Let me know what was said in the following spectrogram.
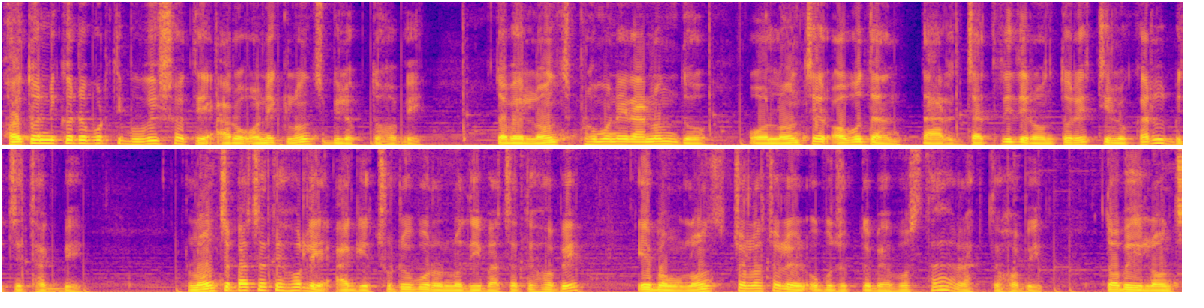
হয়তো নিকটবর্তী ভবিষ্যতে আরও অনেক লঞ্চ বিলুপ্ত হবে। তবে লঞ্চ ভ্রমণের আনন্দ ও লঞ্চের অবদান তার যাত্রীদের অন্তরে চিরকাল বেঁচে থাকবে। লঞ্চ বাঁচাতে হলে আগে ছোট বড় নদী বাঁচাতে হবে এবং লঞ্চ চলাচলের উপযুক্ত ব্যবস্থা রাখতে হবে। তবেই লঞ্চ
